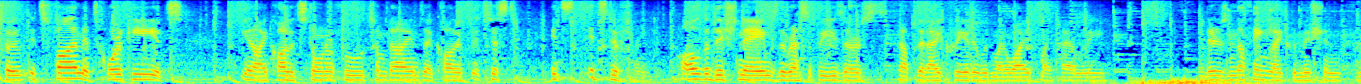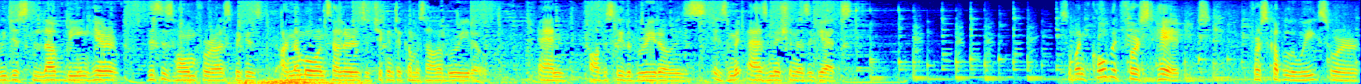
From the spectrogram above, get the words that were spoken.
So it's fun, it's quirky, it's you know, I call it stoner food sometimes. I call it it's just it's it's different. All the dish names, the recipes are stuff that I created with my wife, my family. There's nothing like the mission. We just love being here. This is home for us because our number one seller is a chicken tikka masala burrito. And obviously the burrito is, is as mission as it gets. So when COVID first hit, first couple of weeks were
